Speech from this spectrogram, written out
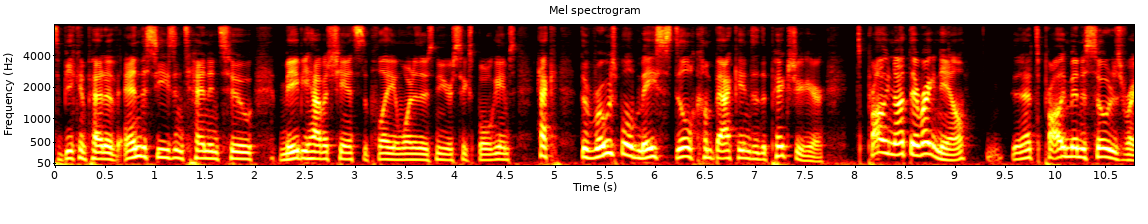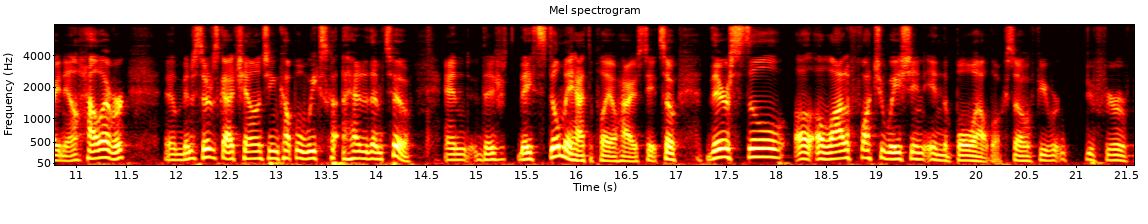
to be competitive, end the season 10 and 2, maybe have a chance to play in one of those New Year's Six bowl games. Heck, the Rose Bowl may still come back into the picture here. It's probably not there right now. That's probably Minnesota's right now. However, Minnesota's got a challenging couple weeks ahead of them too, and they they still may have to play Ohio State. So there's still a, a, lot of fluctuation in the bowl outlook. So if you if you're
